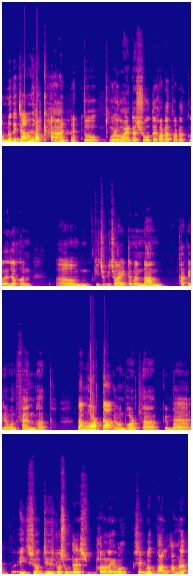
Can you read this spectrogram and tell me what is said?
অন্যদের জানা দরকার হ্যাঁ তো ওরকম একটা শোতে হঠাৎ হঠাৎ করে যখন কিছু কিছু আইটেমের নাম থাকে যেমন ফ্যান ভাত বা ভর্তা। যেমন ভর্তা কিংবা হ্যাঁ। এইসব জিনিসগুলো শুনতে ভালো লাগে এবং সেগুলো ভালো আমরা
